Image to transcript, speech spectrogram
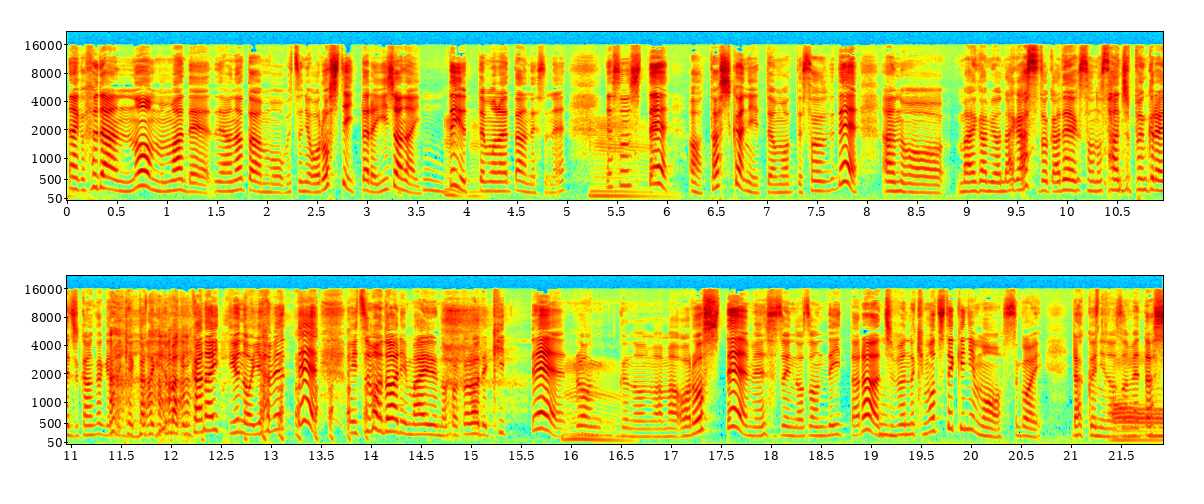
なんか普段のままでで、あなたはもう別に下ろしていったらいいじゃないって言ってもらえたんですね。でそしてあ確かにって思ってそれであの前髪を流すとかでその30分くらい時間かけて結果的にうまくいかないっていうのをやめて いつも通り眉のところで切って。ロングのまま下ろして面接に臨んでいったら、自分の気持ち的にもすごい楽に臨めたし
